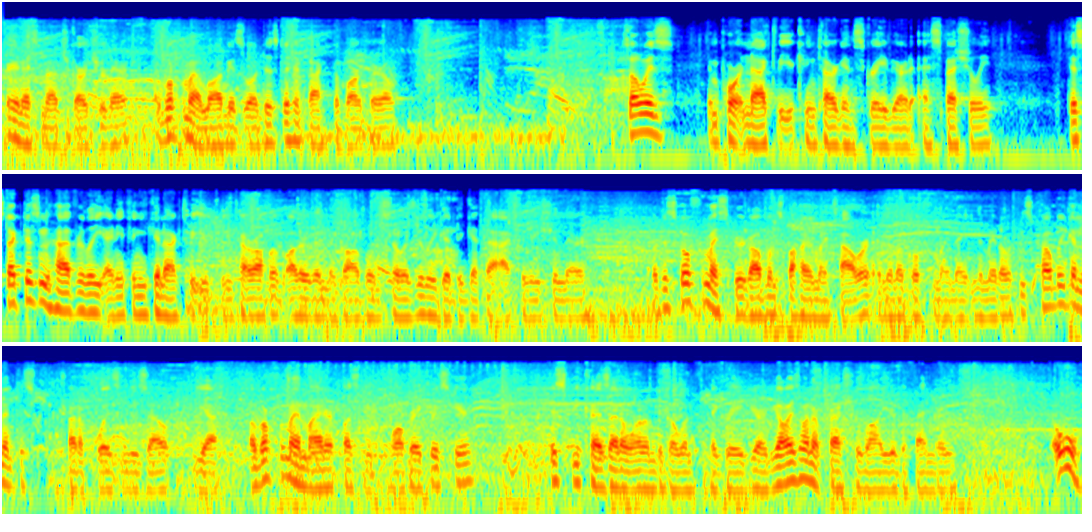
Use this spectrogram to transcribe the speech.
Very nice Magic Archer there. I'll go for my Log as well just to hit back the Barb Barrel. It's always important to activate your King Tower against Graveyard, especially. This deck doesn't have really anything you can activate your King Tower off of other than the Goblins, so it's really good to get that activation there. I'll just go for my Spear Goblins behind my tower, and then I'll go for my Knight in the middle. He's probably going to just try to poison these out. Yeah, I'll go for my Miner plus Wall Breakers here, just because I don't want him to go in for the Graveyard. You always want to pressure while you're defending. Oh,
